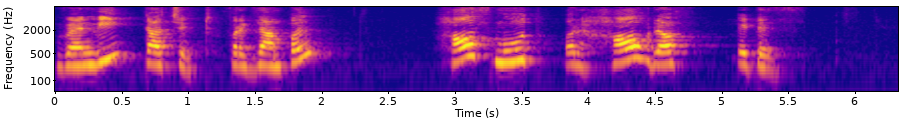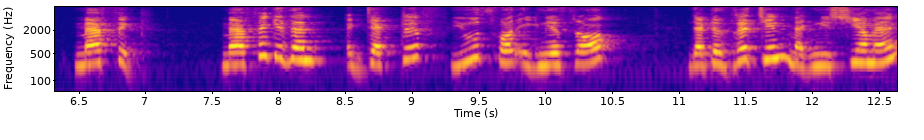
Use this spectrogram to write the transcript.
when we touch it. For example, how smooth or how rough it is. Mafic. Mafic is an adjective used for igneous rock that is rich in magnesium and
